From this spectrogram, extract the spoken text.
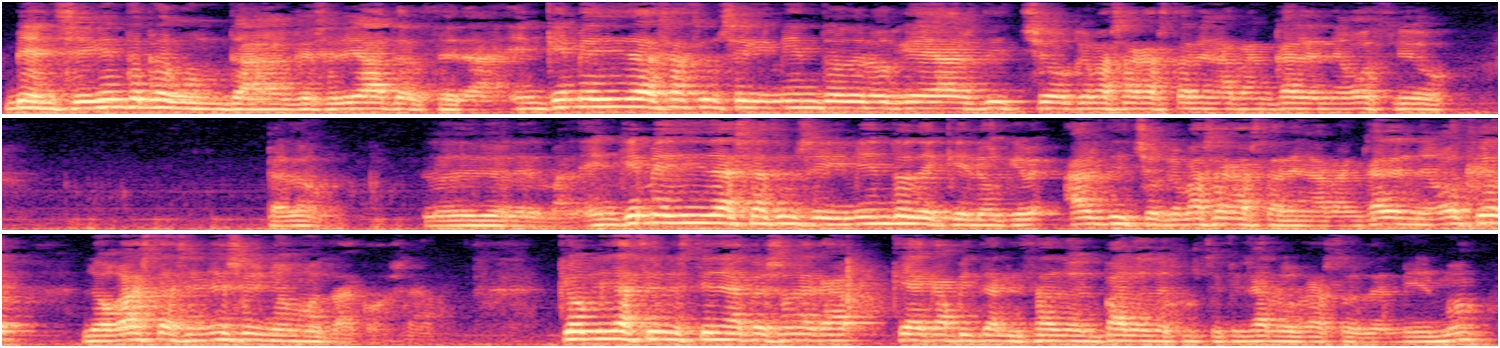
Bien, siguiente pregunta, que sería la tercera. ¿En qué medida se hace un seguimiento de lo que has dicho que vas a gastar en arrancar el negocio? Perdón, lo debido leer mal. ¿En qué medida se hace un seguimiento de que lo que has dicho que vas a gastar en arrancar el negocio lo gastas en eso y no en otra cosa? ¿Qué obligaciones tiene la persona que ha capitalizado el paro de justificar los gastos del mismo?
